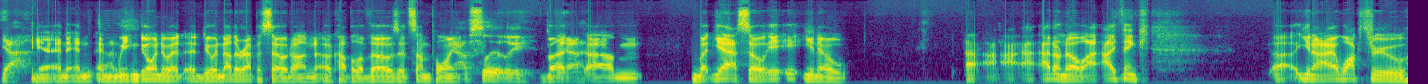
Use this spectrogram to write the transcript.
yeah. Yeah, and and, and we can go into it, do another episode on a couple of those at some point. Absolutely. But yeah. um, but yeah, so it, it, you know, I, I, I don't know. I, I think uh, you know, I walked through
